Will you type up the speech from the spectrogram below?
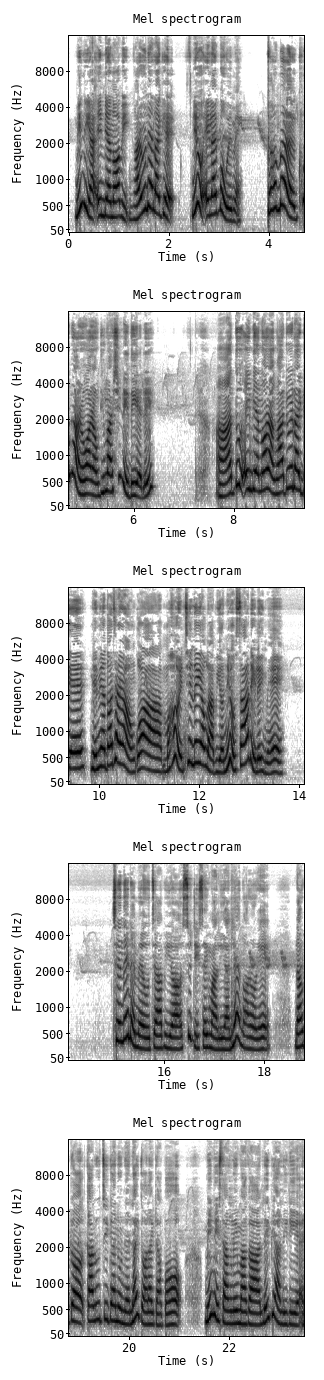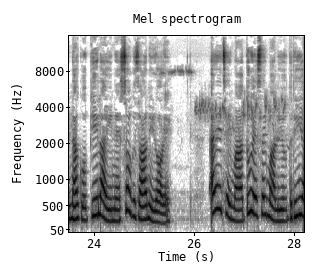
။မိနီကအိမ်ပြန်သွားပြီငါတို့နဲ့လိုက်ခဲ့။နင်ကိုအိမ်လိုက်ပို့ပေးမယ်။ဒါမဲ့ခုနကတော့ကတော့ဒီမှာရှိနေသေးရဲ့လေ။အာသူ့အိမ်ပြန်သွားတာငါတွေးလိုက်တယ်။မြန်မြန်သွားကြရအောင်ကွာ။မဟုတ်ရင်ချင်းသိန်းရောက်လာပြီးတော့နင်ကိုစားနေလိမ့်မယ်။ချင်းသိန်းနာမည်ကိုကြားပြီးတော့စွတ်တီစိတ်မလေးကလန့်သွားတော့တယ်။နောက်တော့ကာလူကြီးကန်းတို့နဲ့လိုက်သွားလိုက်တာပေါ့။ မိနီဆောင်ကလေးမကလိပ်ပြလေးတွေရဲ့အနောက်ကိုပြေးလိုက်ရင်းနဲ့ဆော့ကစားနေတော့တယ်။အဲ့ဒီအချိန်မှာသူ့ရဲ့စိတ်မလေးကိုသတိရ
